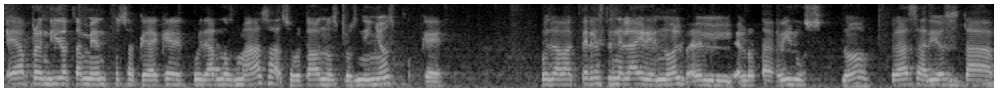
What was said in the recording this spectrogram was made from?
He aprendido también pues, a que hay que cuidarnos más, sobre todo a nuestros niños, porque pues la bacteria está en el aire, ¿no? El, el, rotavirus, ¿no? Gracias a Dios está,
